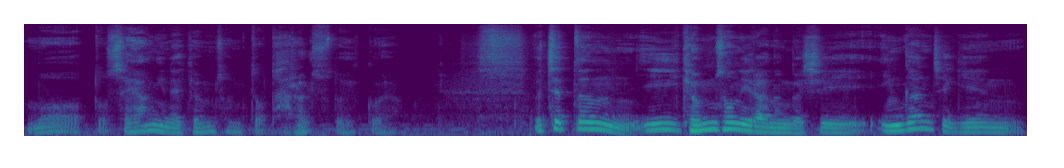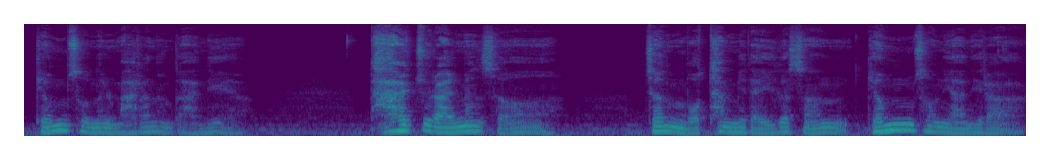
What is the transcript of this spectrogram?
뭐 또 서양인의 겸손이 또 다를 수도 있고요. 어쨌든 이 겸손이라는 것이 인간적인 겸손을 말하는 거 아니에요. 다 할 줄 알면서 저는 못합니다. 이것은 겸손이 아니라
